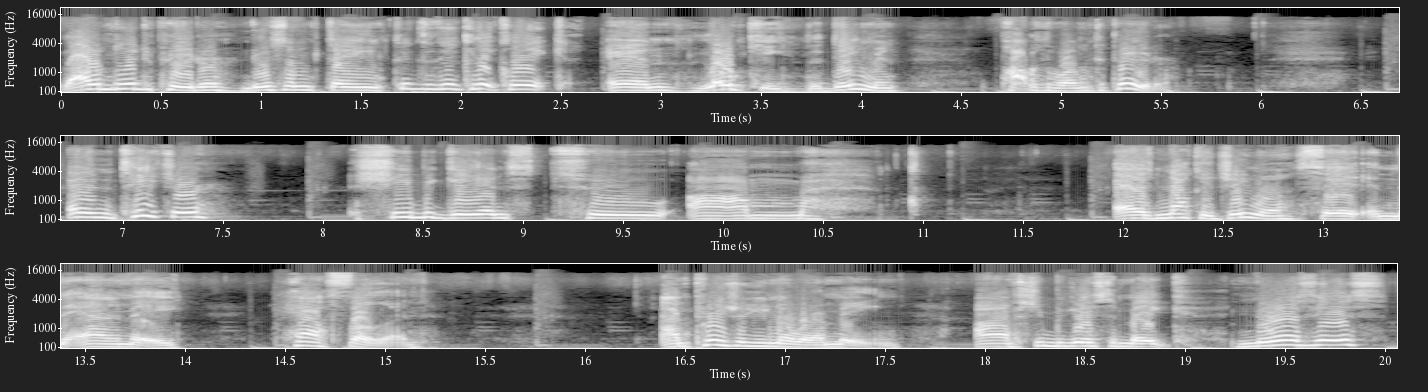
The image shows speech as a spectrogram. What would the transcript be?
log into the computer, do something, click, click, click, click, and Loki, the demon, pops up on the computer. And the teacher, she begins to, um, as Nakajima said in the anime, have fun. I'm pretty sure you know what I mean. Um, she begins to make noises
